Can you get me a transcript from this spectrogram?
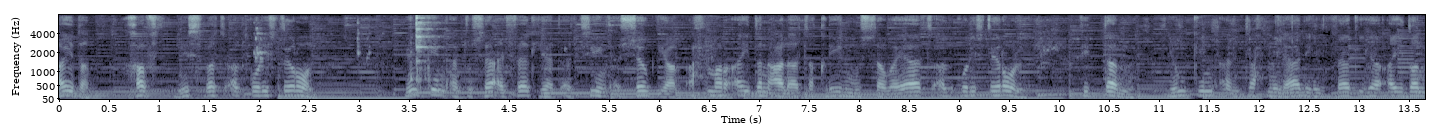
أيضا خفض نسبة الكوليسترول. يمكن أن تساعد فاكهة التين الشوكي الأحمر أيضا على تقليل مستويات الكوليسترول. في الدم. يمكن أن تحمل هذه الفاكهة أيضا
